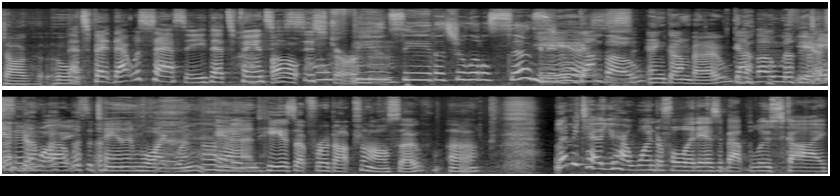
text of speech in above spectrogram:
dog who. That's that was Sassy. That's Fancy's oh, sister. Oh, Fancy, mm -hmm. that's your little sis. And then Gumbo. And Gumbo. Gumbo with the yes, tan and Gumbo white. with the tan and white one, uh -huh. and he is up for adoption also. Uh, Let me tell you how wonderful it is about Blue Sky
